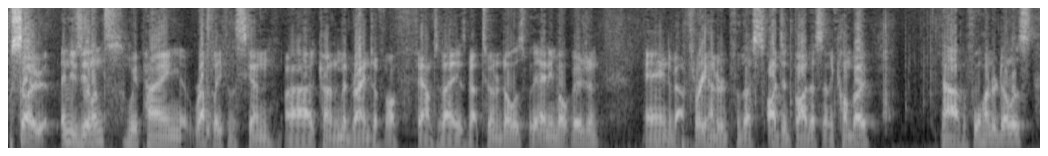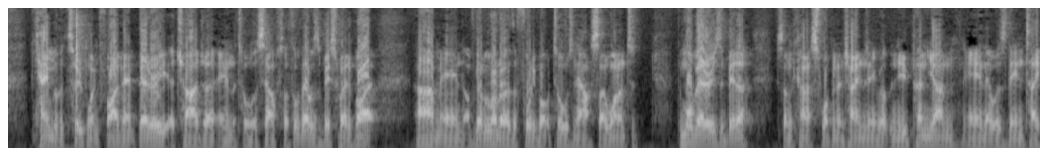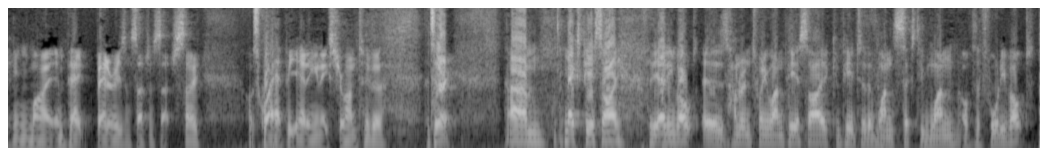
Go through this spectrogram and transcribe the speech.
So in New Zealand, we're paying roughly for the skin, uh, kind of the mid-range I've, I've, found today is about $200 for the 18 volt version and about 300 for this. I did buy this in a combo uh, for $400. Came with a 2.5 amp battery, a charger and the tool itself. So I thought that was the best way to buy it. Um, and I've got a lot of the 40 volt tools now, so I wanted to, the more batteries the better. So I'm kind of swapping and changing. I've got the new pin gun and that was then taking my impact batteries and such and such. So I was quite happy adding an extra one to the itinerary. Um, max PSI for the 18 volt is 121 PSI compared to the 161 of the 40 volt.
